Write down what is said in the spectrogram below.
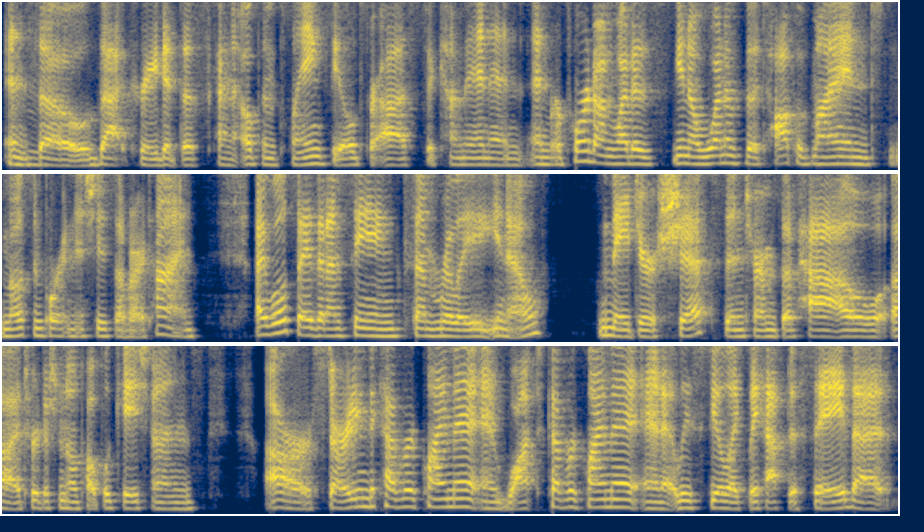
And mm-hmm. so that created this kind of open playing field for us to come in and, and report on what is, you know, one of the top of mind, most important issues of our time. I will say that I'm seeing some really, you know, major shifts in terms of how uh, traditional publications are starting to cover climate and want to cover climate and at least feel like they have to say that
